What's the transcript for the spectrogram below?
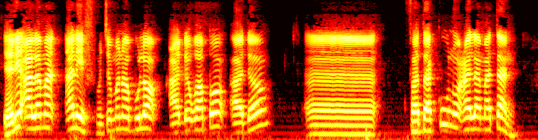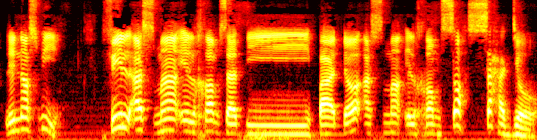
Jadi alamat alif macam mana pula? Ada berapa? Ada uh, fatakunu alamatan linasbi fil asma'il khamsati pada asma'il khamsah sahaja.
